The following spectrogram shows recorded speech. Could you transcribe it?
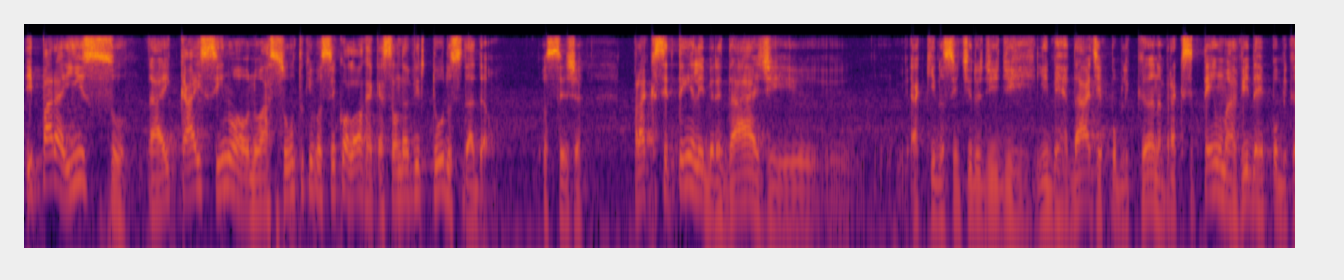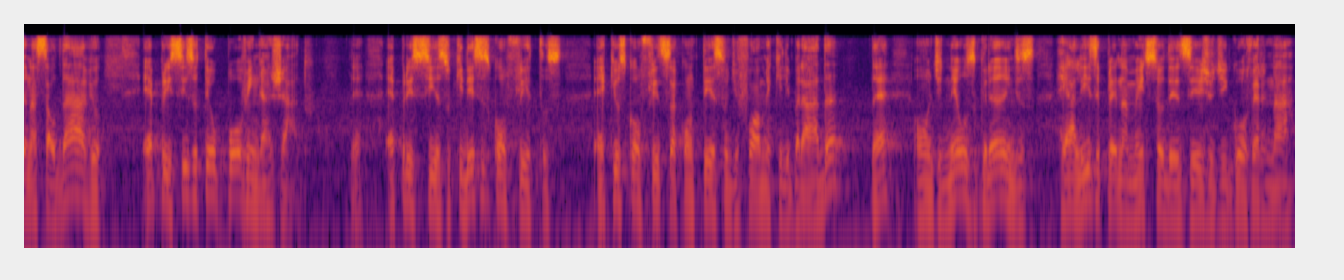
E para isso, aí cai sim no, no assunto que você coloca, a questão da virtude do cidadão. Ou seja, para que você tenha liberdade, aqui no sentido de, de liberdade republicana, para que se tenha uma vida republicana saudável, é preciso ter o povo engajado. Né? É preciso que nesses conflitos, é que os conflitos aconteçam de forma equilibrada, né? onde nem os grandes realizem plenamente seu desejo de governar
